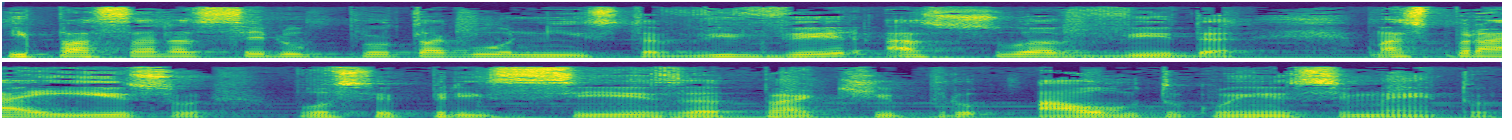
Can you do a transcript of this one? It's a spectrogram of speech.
e passar a ser o protagonista, viver a sua vida. Mas para isso, você precisa partir para o autoconhecimento.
